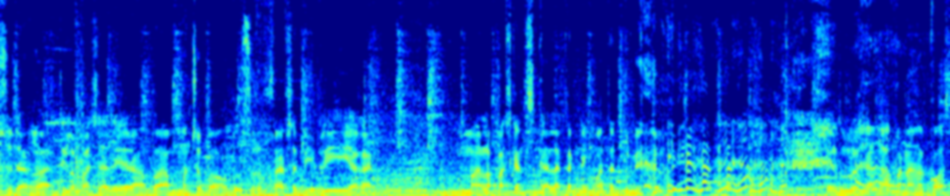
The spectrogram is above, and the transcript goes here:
sudah nggak dilepas dari orang tua mencoba untuk survive sendiri ya kan? Melepaskan segala kenikmatan dunia. Yang dulunya nggak pernah ngekos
